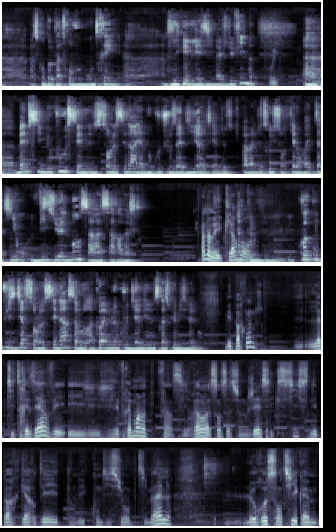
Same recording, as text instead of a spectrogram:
euh, parce qu'on peut pas trop vous montrer euh, les, les images du film. Oui. Euh, même si du coup c'est sur le scénar il y a beaucoup de choses à dire et qu'il y a de- pas mal de trucs sur lesquels on va être tatillon, visuellement ça, ça ravage tout. ah non mais clairement hein. Quoi qu'on puisse dire sur le scénar, ça vaudra quand même le coup d'y aller, ne serait-ce que visuellement. Mais par contre, la petite réserve, et, et j'ai- j'ai vraiment, enfin, c'est vraiment la sensation que j'ai, c'est que si ce n'est pas regardé dans les conditions optimales, le ressenti est quand même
